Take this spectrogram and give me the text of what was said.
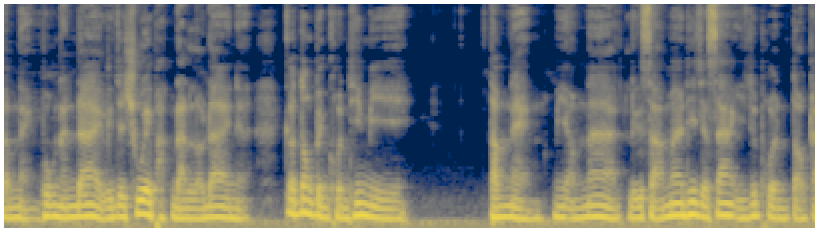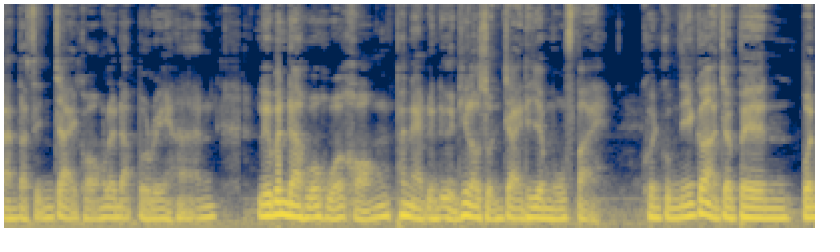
ตำแหน่งพวกนั้นได้ หรือจะช่วยผลักดันเราได้เนี่ยก็ต้องเป็นคนที่มีตำแหน่งมีอำนาจ หรือสามารถที่จะสร้างอิทธิพลต่อการตัดสินใจของระดับบริหาร หรือบรรดาหัวหัวของแผนกอื่น ๆ ที่เราสนใจที่จะ move ไป คนกลุ่มนี้ก็อาจจะเป็นคน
